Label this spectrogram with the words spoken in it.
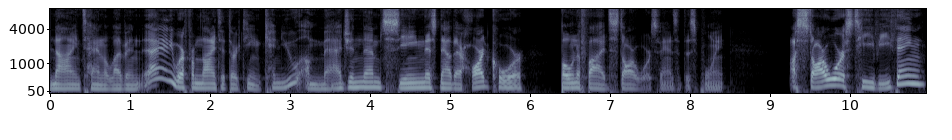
9, 10, 11, anywhere from 9 to 13. Can you imagine them seeing this? Now they're hardcore, bona fide Star Wars fans at this point. A Star Wars TV thing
